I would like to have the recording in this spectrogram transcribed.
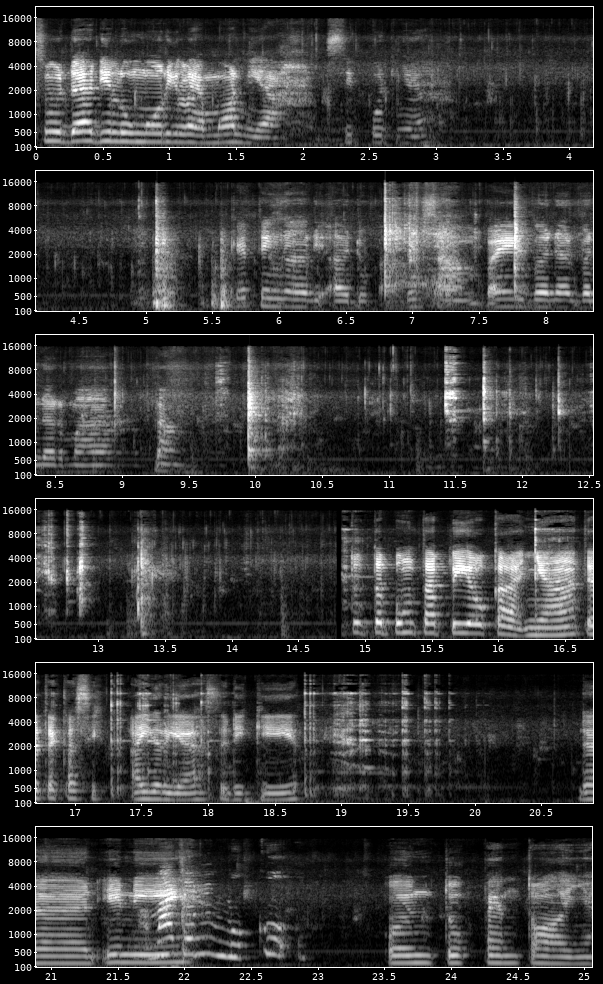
sudah dilumuri lemon ya seafoodnya oke tinggal diaduk-aduk sampai benar-benar matang. Untuk tepung tapiokanya teteh kasih air ya sedikit. Dan ini untuk pentolnya.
